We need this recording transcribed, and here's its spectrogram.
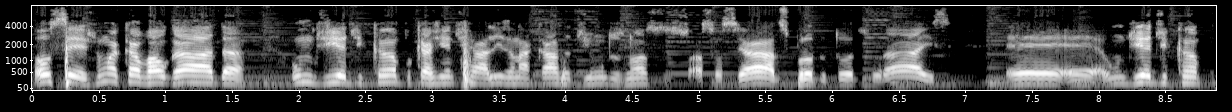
Ou seja, uma cavalgada, um dia de campo que a gente realiza na casa de um dos nossos associados, produtores rurais, é, é, um dia de campo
